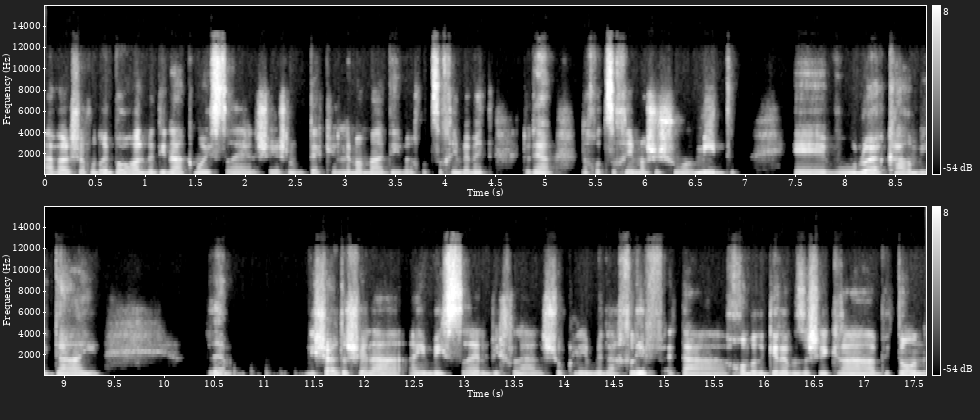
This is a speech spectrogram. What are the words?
אבל כשאנחנו מדברים פה על מדינה כמו ישראל, שיש לנו תקן לממ"דים, אנחנו צריכים באמת, אתה יודע, אנחנו צריכים משהו שהוא עמיד אה, והוא לא יקר מדי. אתה יודע, נשאלת השאלה, האם בישראל בכלל שוקלים להחליף את החומר גלם הזה שנקרא בטון,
